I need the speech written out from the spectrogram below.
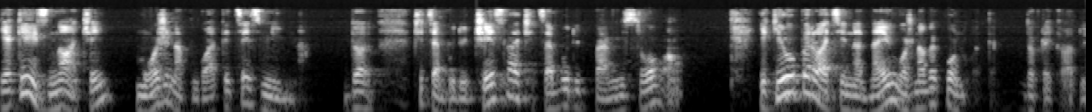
Яких значень може набувати ця змінна? До- Чи це будуть числа, чи це будуть певні слова. Які операції над нею можна виконувати? До прикладу,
